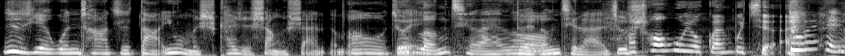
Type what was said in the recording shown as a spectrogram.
日夜温差之大，因为我们是开始上山的嘛，哦，就冷起来了，对，冷起来就窗户又关不起来，对，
